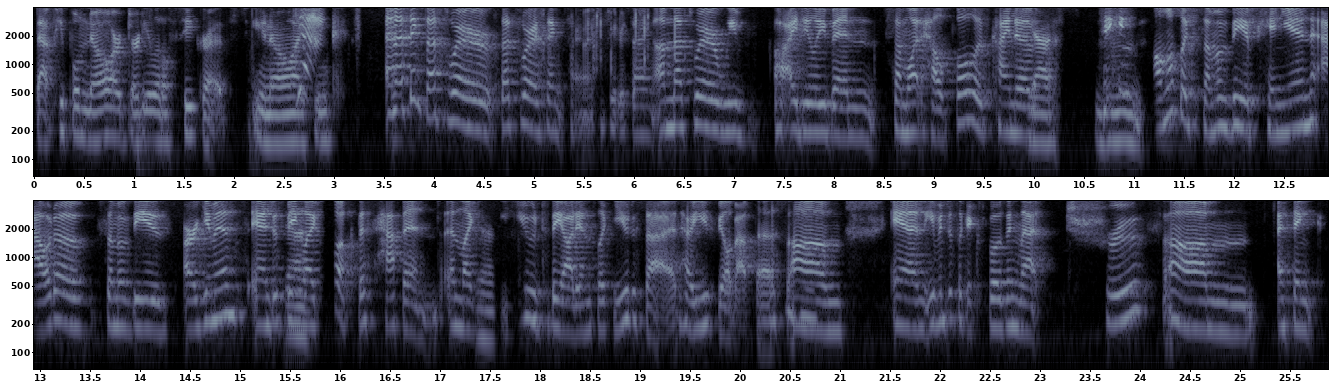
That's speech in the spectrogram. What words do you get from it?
that people know our dirty little secrets you know yeah. i think and i think that's where that's where i think sorry my computer's dying um that's where we've ideally been somewhat helpful is kind of yes taking mm-hmm. almost like some of the opinion out of some of these arguments and just being yes. like look this happened and like yes. you to the audience like you decide how you feel about this mm-hmm. um and even just like exposing that truth um i think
